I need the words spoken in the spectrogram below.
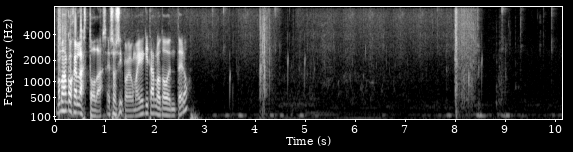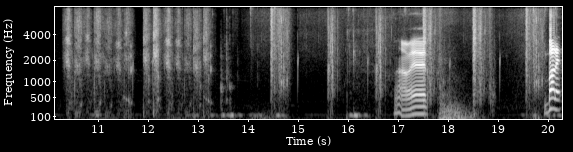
vamos a cogerlas todas, eso sí, porque como hay que quitarlo todo entero... A ver... Vale,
